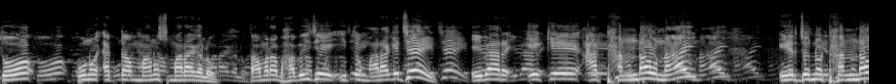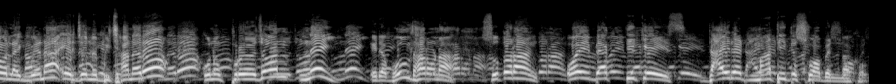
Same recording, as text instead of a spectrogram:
তো কোনো একটা মানুষ মারা গেল। তো আমরা ভাবি যে ই তো মারা গেছে। এবার একে আর ঠান্ডাও নাই এর জন্য ঠান্ডাও লাগবে না এর জন্য বিছানারও কোনো প্রয়োজন নেই। এটা ভুল ধারণা। সুতরাং ওই ব্যক্তিকে ডাইরেক্ট মাটিতে শোয়াবেন না খুব।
